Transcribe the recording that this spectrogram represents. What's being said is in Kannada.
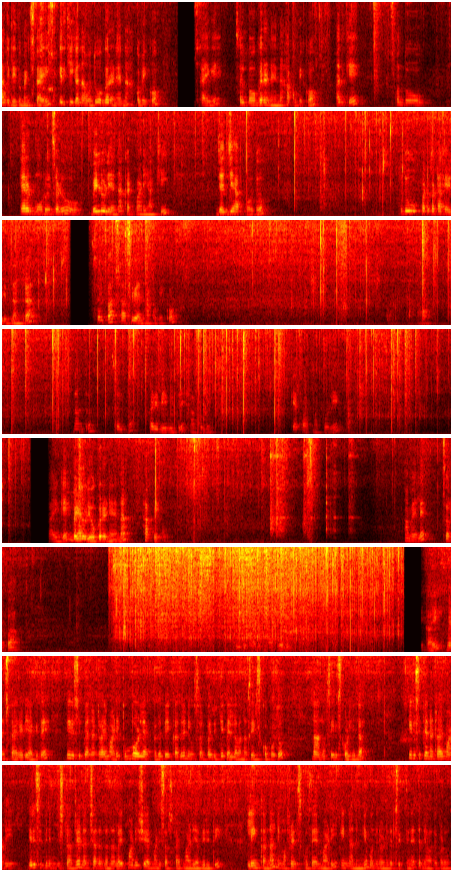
ಆಗಿದೆ ಇದು ಮೆಣಸ್ಕಾಯಿ. ಇದಕ್ಕೀಗ ನಾವೊಂದು ಒಗ್ಗರಣೆಯನ್ನು ಹಾಕೋಬೇಕು ಮೆಣಸ್ಕಾಯಿಗೆ ಸ್ವಲ್ಪ ಒಗ್ಗರಣೆಯನ್ನು ಹಾಕೋಬೇಕು ಅದಕ್ಕೆ ಒಂದು ಎರಡು ಮೂರು ಎಸಳು ಬೆಳ್ಳುಳ್ಳಿಯನ್ನು ಕಟ್ ಮಾಡಿ ಹಾಕಿ ಜಜ್ಜಿ ಹಾಕ್ಬೋದು. ಅದು ಪಟಪಟ ಹೇಳಿದ ನಂತರ ಸ್ವಲ್ಪ ಸಾಸಿವೆಯನ್ನು ಹಾಕೋಬೇಕು ನಂತರ ಸ್ವಲ್ಪ ಕರಿಬೇವು ಇದ್ದರೆ ಹಾಕ್ಕೊಳ್ಳಿ ಗ್ಯಾಸ್ ಆಫ್ ಮಾಡ್ಕೊಳ್ಳಿ. ಕಾಯಿಗೆ ಬೆಳ್ಳುಳ್ಳಿ ಒಗ್ಗರಣೆಯನ್ನು ಹಾಕಬೇಕು. ಆಮೇಲೆ ಸ್ವಲ್ಪ ಇದು ಮಾಡಿ ಹಾಕೊಳ್ಳಿ. ಕಾಯಿ ಮೆಣಸ್ಕಾಯಿ ರೆಡಿಯಾಗಿದೆ ಈ ರೆಸಿಪಿಯನ್ನು ಟ್ರೈ ಮಾಡಿ ತುಂಬ ಒಳ್ಳೆ ಆಗ್ತದೆ. ಬೇಕಾದರೆ ನೀವು ಸ್ವಲ್ಪ ಇದಕ್ಕೆ ಬೆಲ್ಲವನ್ನು ಸೇರಿಸ್ಕೋಬೋದು. ನಾನು ಸೇರಿಸ್ಕೊಳ್ಳಿಲ್ಲ. ಈ ರೆಸಿಪಿಯನ್ನು ಟ್ರೈ ಮಾಡಿ. ಈ ರೆಸಿಪಿ ನಿಮ್ಗೆ ಇಷ್ಟ ಆದರೆ ನನ್ನ ಚಾನಲನ್ನು ಲೈಕ್ ಮಾಡಿ ಶೇರ್ ಮಾಡಿ ಸಬ್ಸ್ಕ್ರೈಬ್ ಮಾಡಿ ಅದೇ ರೀತಿ. ಲಿಂಕನ್ನು ನಿಮ್ಮ ಫ್ರೆಂಡ್ಸ್ಗೂ ಸೆಂಡ್ ಮಾಡಿ. ಇನ್ನು ನಿಮಗೆ ಮುಂದಿನ ವಿಡಿಯೋದಲ್ಲಿ ಸಿಗ್ತೇನೆ. ಧನ್ಯವಾದಗಳು.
